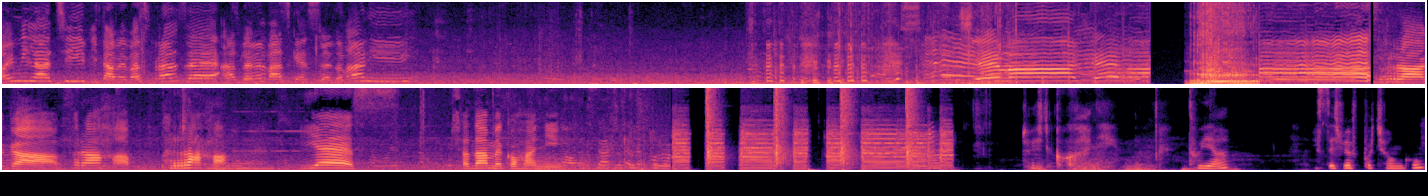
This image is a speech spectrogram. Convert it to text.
Ahoj Milaci, witamy Was w Pradze, a zbęmy Basket sledowani. Siema, siema! Praga, Praha, Praha. Jest! Siadamy, kochani. Cześć kochani, tu ja. Jesteśmy w pociągu.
